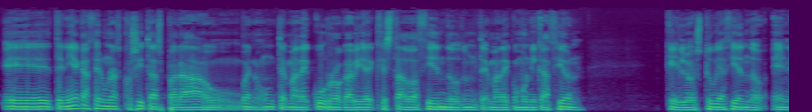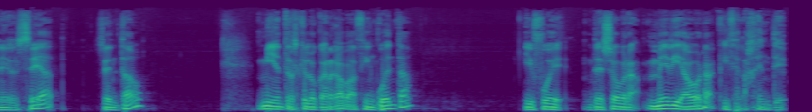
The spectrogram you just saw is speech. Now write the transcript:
Eh, tenía que hacer unas cositas para un, bueno, un tema de curro que había que he estado haciendo, de un tema de comunicación, que lo estuve haciendo en el SEAT, sentado, mientras que lo cargaba a 50 y fue de sobra media hora que hice la gente,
